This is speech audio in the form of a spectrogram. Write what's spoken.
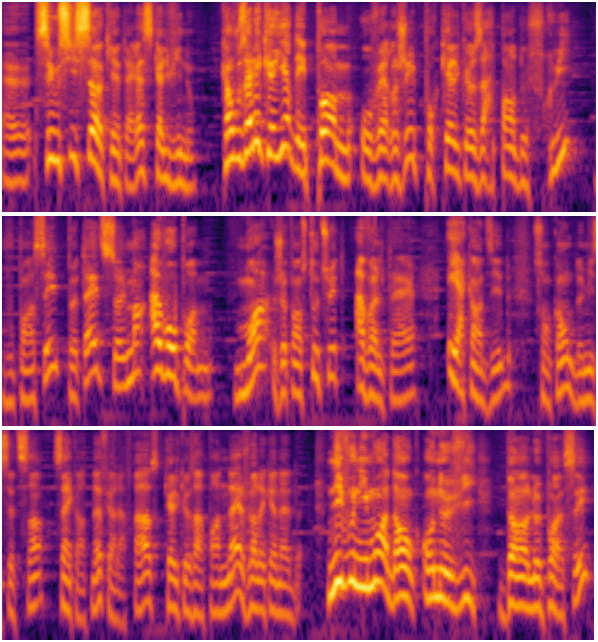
Euh, c'est aussi ça qui intéresse Calvino. Quand vous allez cueillir des pommes au verger pour quelques arpents de fruits, vous pensez peut-être seulement à vos pommes. Moi, je pense tout de suite à Voltaire et à Candide, son conte de 1759 et à la phrase Quelques arpents de neige vers le Canada. Ni vous ni moi, donc, on ne vit dans le passé,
